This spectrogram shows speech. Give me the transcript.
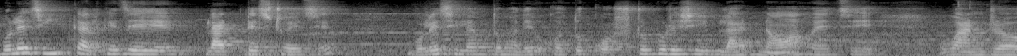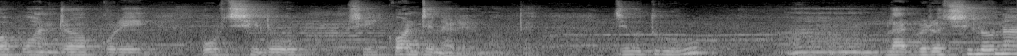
বলেছি কালকে যে ব্লাড টেস্ট হয়েছে, বলেছিলাম তোমাদের কত কষ্ট করে সেই ব্লাড নেওয়া হয়েছে। ওয়ান ড্রপ ওয়ান ড্রপ করে পড়ছিল সেই কন্টেনারের মধ্যে। যেহেতু ব্লাড বেরোচ্ছিল না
